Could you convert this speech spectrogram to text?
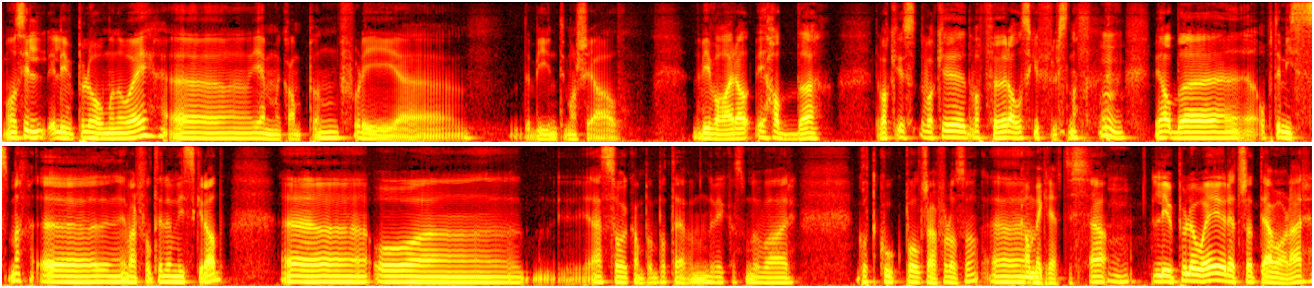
må si Liverpool home and away. Uh, hjemmekampen fordi uh, debuten til Martial Vi var Vi hadde det var, ikke, det, var ikke, det var før alle skuffelsene. Mm. Vi hadde optimisme, uh, i hvert fall til en viss grad. Uh, og eh, jeg så kampen på TV, men det virka som det var godt kok på Old Trafford også. Uh, Kan bekreftes. ja. Mm. Liverpool away, rett og slett jeg var der.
